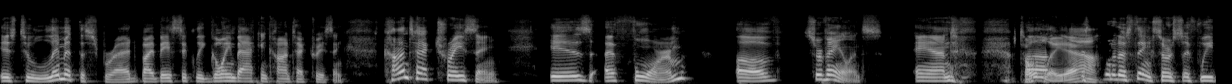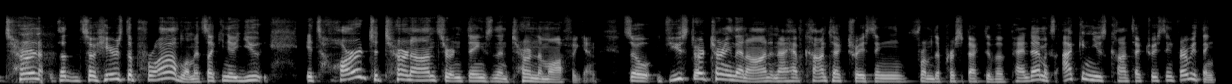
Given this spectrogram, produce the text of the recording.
is to limit the spread by basically going back and contact tracing. Contact tracing is a form of surveillance and totally uh, yeah one of those things so, so if we turn so, so, here's the problem it's like you know you it's hard to turn on certain things and then turn them off again so if you start turning that on and i have contact tracing from the perspective of pandemics i can use contact tracing for everything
